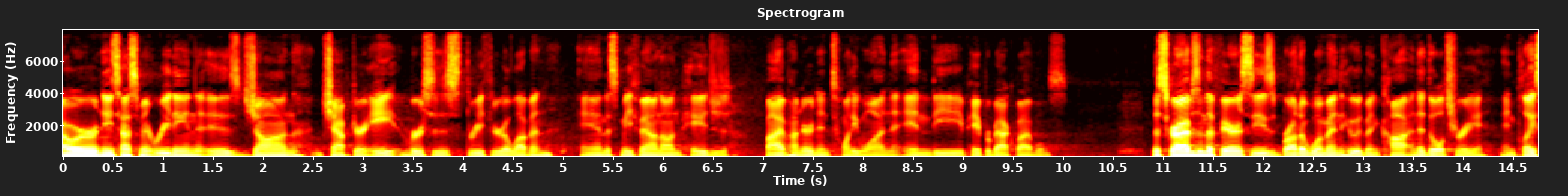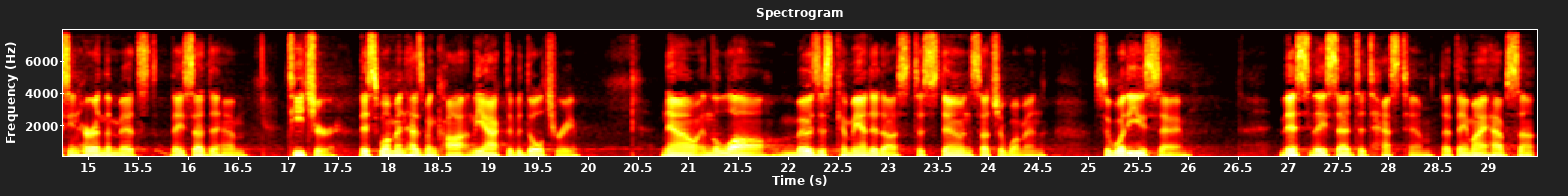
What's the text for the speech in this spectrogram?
Our New Testament reading is John chapter 8, verses 3 through 11, and this can be found on page 521 in the paperback Bibles. The scribes and the Pharisees brought a woman who had been caught in adultery, and placing her in the midst, they said to him, Teacher, this woman has been caught in the act of adultery. Now, in the law, Moses commanded us to stone such a woman. So what do you say? This they said to test him, that they might have some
